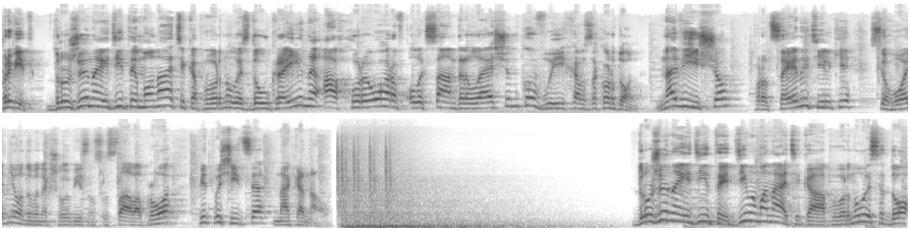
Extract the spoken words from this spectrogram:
Привіт, дружина і діти Монатіка повернулись до України, а хореограф Олександр Лещенко виїхав за кордон. Навіщо? Про це і не тільки сьогодні. У новинах шоу бізнесу Слава Про. Підпишіться на канал. Дружина і діти Діми Манатіка повернулися до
